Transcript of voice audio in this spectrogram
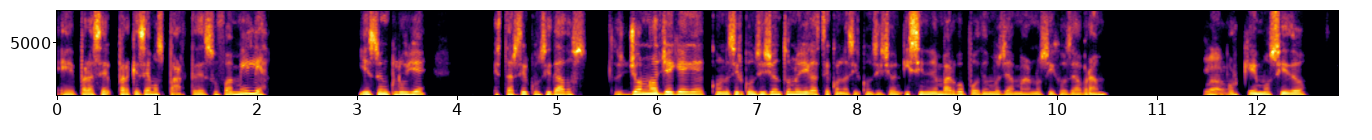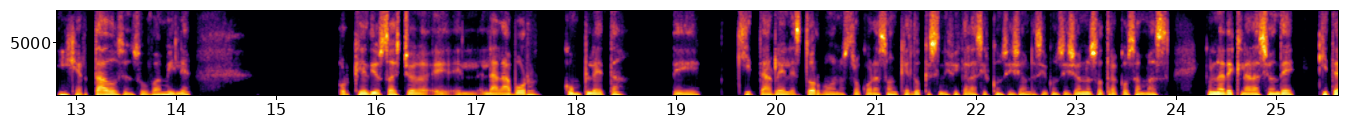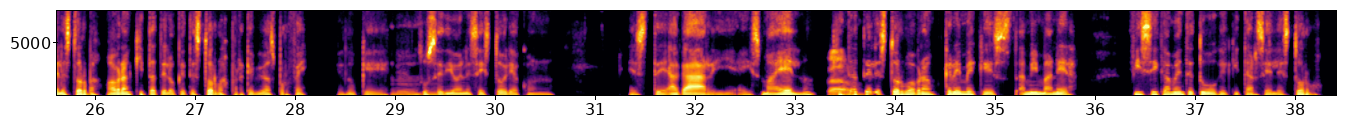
eh, para, ser, para que seamos parte de su familia. Y eso incluye estar circuncidados. Entonces, yo no llegué con la circuncisión, tú no llegaste con la circuncisión, y sin embargo podemos llamarnos hijos de Abraham, Claro. porque hemos sido injertados en su familia, porque Dios ha hecho la, el- la labor completa de quitarle el estorbo a nuestro corazón, que es lo que significa la circuncisión. La circuncisión no es otra cosa más que una declaración de quita el estorba. Abraham, quítate lo que te estorba para que vivas por fe. Es lo que sucedió en esa historia con este Agar y e Ismael, ¿no? Claro. Quítate el estorbo, Abraham. Créeme que es a mi manera. Físicamente tuvo que quitarse el estorbo.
